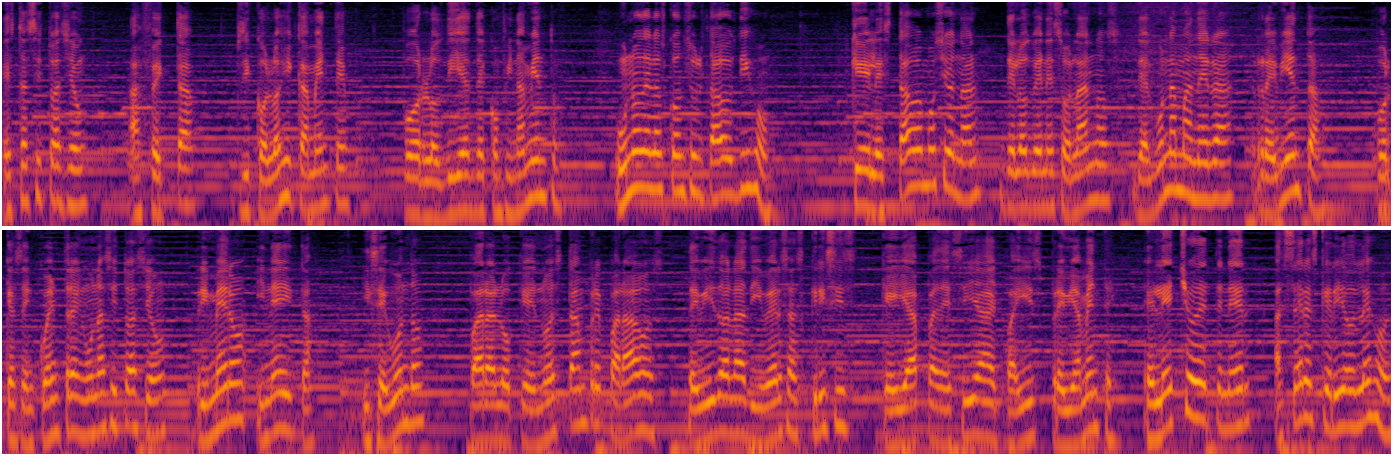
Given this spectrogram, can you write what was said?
esta situación afecta psicológicamente por los días de confinamiento. Uno de los consultados dijo que el estado emocional de los venezolanos de alguna manera revienta porque se encuentra en una situación primero inédita y segundo para lo que no están preparados debido a las diversas crisis que ya padecía el país previamente. El hecho de tener a seres queridos lejos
